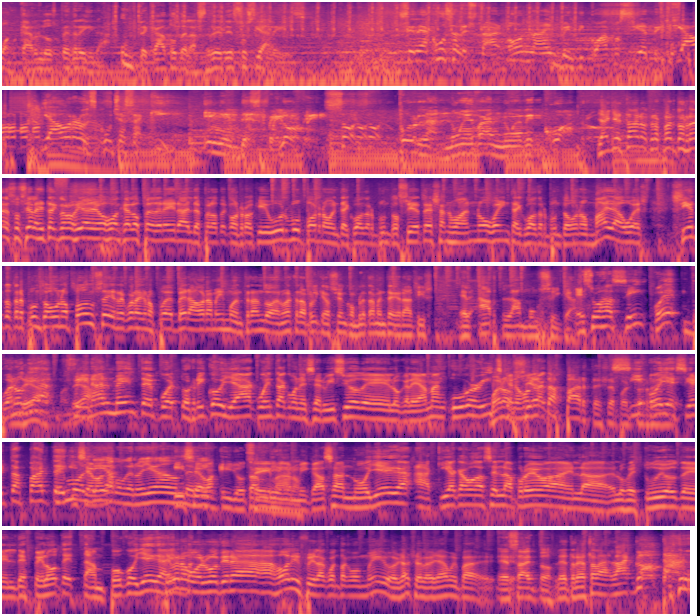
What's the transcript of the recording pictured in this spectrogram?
Juan Carlos Pedreira, un tecato de las redes sociales. Se le acusa de estar online 24/7 y ahora, y ahora lo escuchas aquí, en el despelote, solo por la nueva 94. Y aquí está nuestro experto en redes sociales y tecnología. Llegó Juan Carlos Pedreira, el despelote con Rocky Burbu por 94.7, San Juan 94.1, Mayagüez 103.1, Ponce. Y recuerda que nos puedes ver ahora mismo entrando a nuestra aplicación completamente gratis, el app La Música. Eso es así. Oye, buenos Buen día, días. buen día. Finalmente Puerto Rico ya cuenta con el servicio de lo que le llaman Uber Eats. Bueno, que no otra ciertas partes de Puerto Sí, Rico. Oye, ciertas partes y se van a- porque no y, donde se va- y yo también en mi casa no llega. Aquí acabo de hacer la prueba en, la- en los estudios del despelote, tampoco llega. Sí, pero pa- Burbu tiene a Holyfield, la cuenta conmigo, ya se le llamo y pa- Exacto. Le trae hasta la, la gota.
